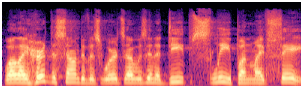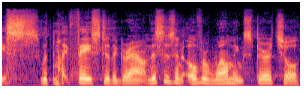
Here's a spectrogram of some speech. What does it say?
While I heard the sound of his words, I was in a deep sleep on my face, with my face to the ground. This is an overwhelming spiritual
